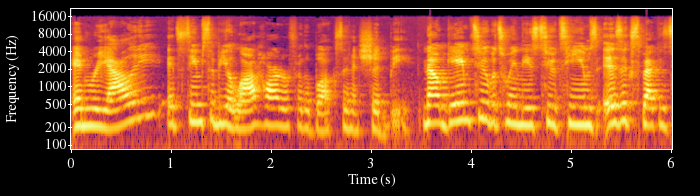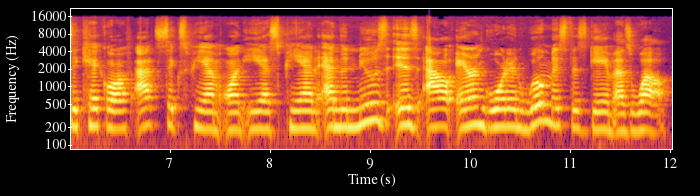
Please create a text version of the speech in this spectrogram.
In reality, it seems to be a lot harder for the Bucks than it should be. Now, game two between these two teams is expected to kick off at 6 p.m. on ESPN, and the news is out. Aaron Gordon will miss this game as well.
